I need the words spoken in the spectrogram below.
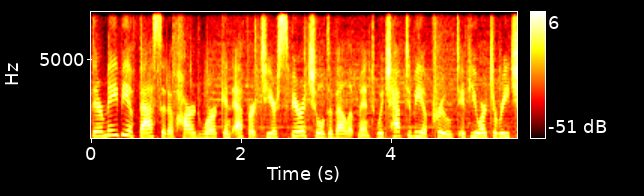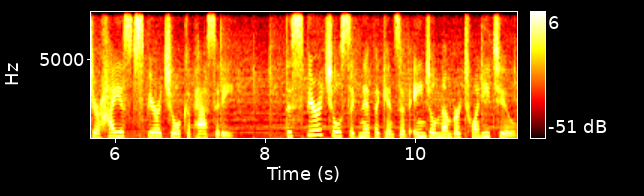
There may be a facet of hard work and effort to your spiritual development which have to be approved if you are to reach your highest spiritual capacity. The spiritual significance of angel number 22.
